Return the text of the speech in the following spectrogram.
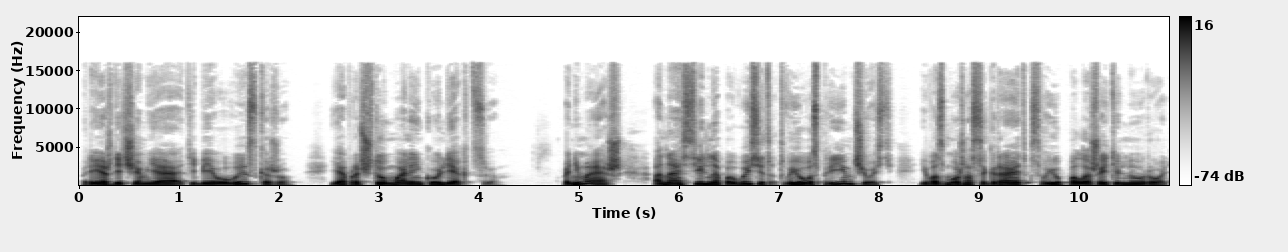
Прежде чем я тебе его выскажу, я прочту маленькую лекцию. Понимаешь, она сильно повысит твою восприимчивость и, возможно, сыграет свою положительную роль.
